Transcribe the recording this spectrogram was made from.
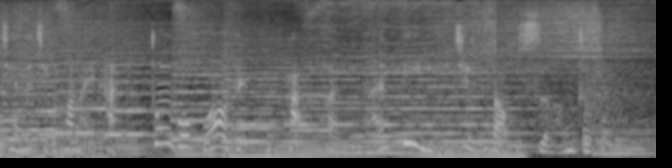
前的情况来看，中国国奥队恐怕很难避免进入到死亡之组。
